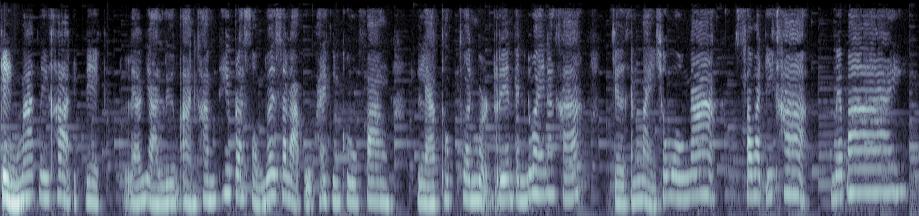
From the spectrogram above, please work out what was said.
เก่งมากเลยค่ะเด็กๆ แล้วอย่าลืมอ่านคำที่ประสมด้วยสระอุให้คุณครูฟัง แล้วทบทวนบทเรียนกันด้วยนะคะ เจอกันใหม่ชั่วโมงหน้า สวัสดีค่ะ บ๊ายบาย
